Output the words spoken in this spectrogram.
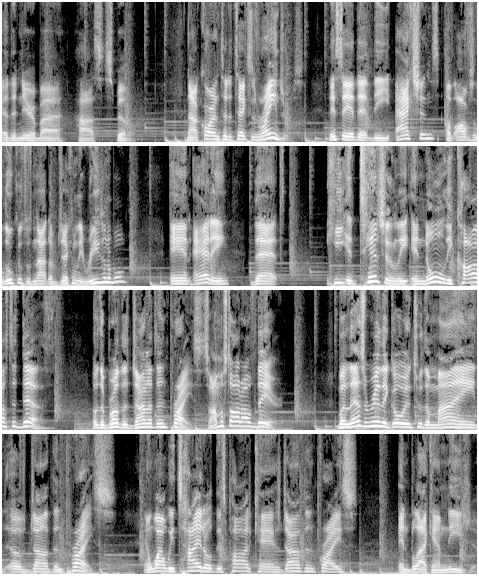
at the nearby hospital. Now, according to the Texas Rangers, they said that the actions of Officer Lucas was not objectively reasonable, and adding that he intentionally and knowingly caused the death of the brother Jonathan Price. So I'm gonna start off there. But let's really go into the mind of Jonathan Price. And while we titled this podcast Jonathan Price and Black Amnesia,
